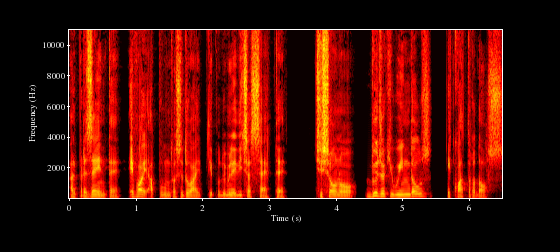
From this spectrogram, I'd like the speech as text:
al presente. E poi appunto se tu vai tipo 2017 ci sono due giochi Windows e 4 DOS.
